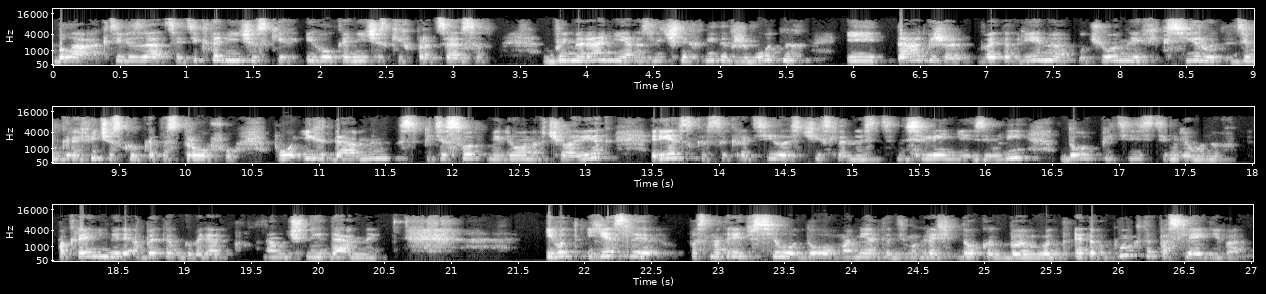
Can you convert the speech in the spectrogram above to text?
была активизация тектонических и вулканических процессов, вымирание различных видов животных, и также в это время ученые фиксируют демографическую катастрофу. По их данным, данным, с 500 миллионов человек резко сократилась численность населения Земли до 50 миллионов. По крайней мере, об этом говорят научные данные. И вот если посмотреть все до момента демографии, до как бы вот этого пункта последнего,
